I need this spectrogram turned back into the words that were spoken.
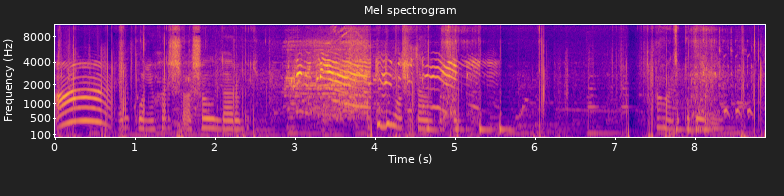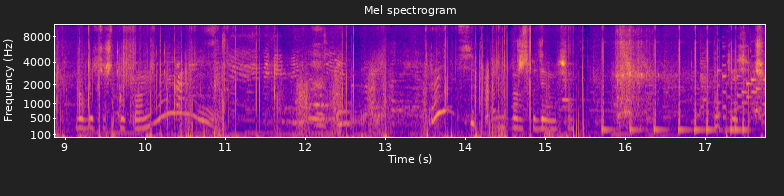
А, я понял, хорошо. А що Ульда робить? І думав, що там працює. Ага, поки робиться штука. Ну, в принципі, ну, зараз подивимося. По тисячі.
